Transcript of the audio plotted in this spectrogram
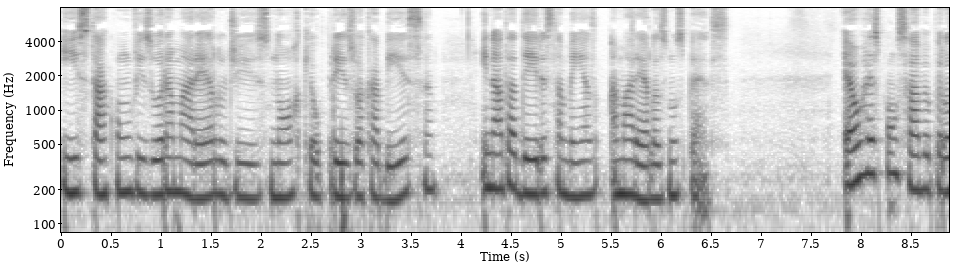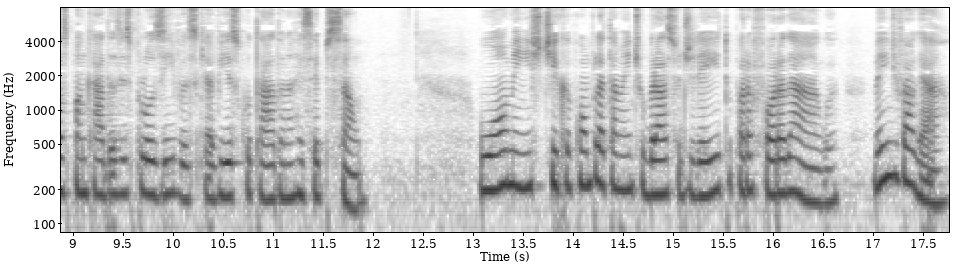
e está com um visor amarelo de snorkel preso à cabeça e nadadeiras também amarelas nos pés. É o responsável pelas pancadas explosivas que havia escutado na recepção. O homem estica completamente o braço direito para fora da água, bem devagar,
